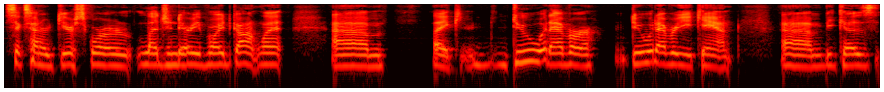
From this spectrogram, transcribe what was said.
600 gear score legendary Void Gauntlet, um, like do whatever, do whatever you can, um, because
